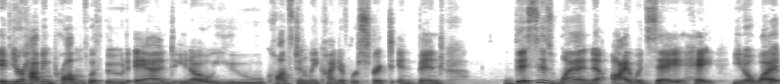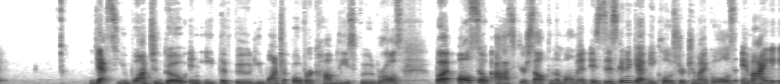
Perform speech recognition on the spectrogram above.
if you're having problems with food and, you know, you constantly kind of restrict and binge, this is when I would say, hey, you know what? Yes, you want to go and eat the food. You want to overcome these food rules, but also ask yourself in the moment is this going to get me closer to my goals? Am I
